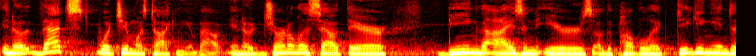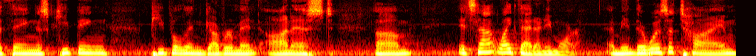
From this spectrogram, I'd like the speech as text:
you know that's what Jim was talking about. You know, journalists out there being the eyes and ears of the public, digging into things, keeping people in government honest. Um, it's not like that anymore. I mean, there was a time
